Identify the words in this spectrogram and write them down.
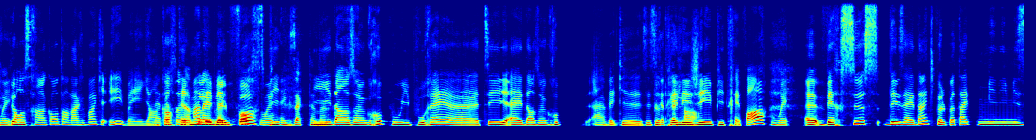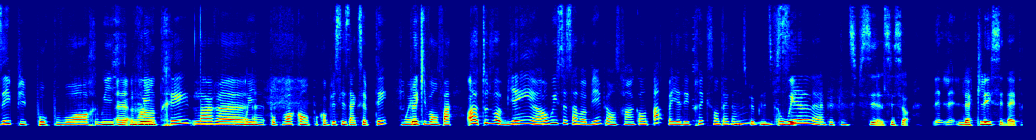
Oui, Puis on se rend compte en arrivant que, eh ben, il y a La encore personne a tellement plein, de plein de belles forces. puis exactement. il est dans un groupe où il pourrait, euh, tu sais, être dans un groupe avec, euh, c'est ça, Très, très, léger puis très fort, Oui, euh, versus des aidants qui veulent peut-être minimiser puis pour pouvoir Oui. euh, Oui. rentrer leur, euh, Oui. euh, pour pouvoir qu'on, pour qu'on puisse les accepter. oui. Puis là, qui vont faire, ah, tout va bien, ah oui, ça, ça va bien, puis on se rend compte, ah, ben, il y a des trucs qui sont peut-être un petit peu plus difficiles. Oui, un peu plus difficile, c'est ça. Le, le- le clé, c'est d'être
